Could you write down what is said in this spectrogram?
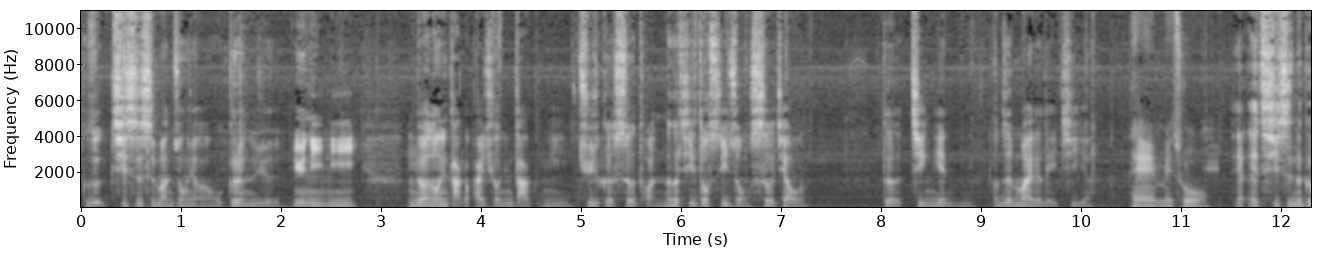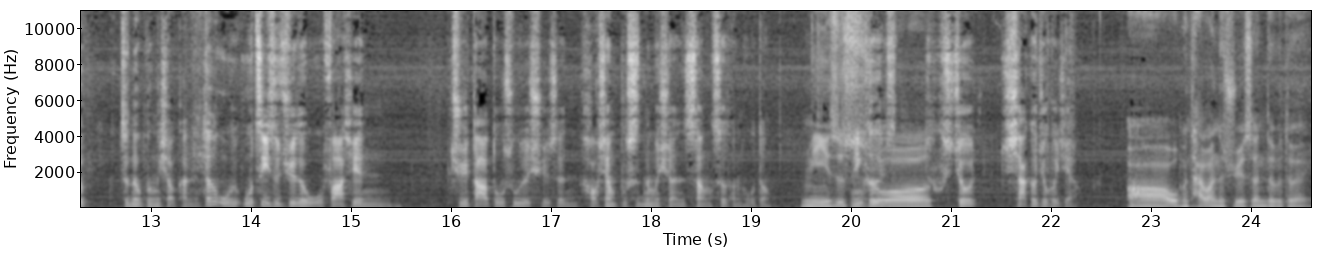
可是其实是蛮重要的。我个人是觉得，因为你你你比方说你打个排球，你打你去个社团，那个其实都是一种社交的经验、人脉的累积啊。嘿，没错，哎、欸，其实那个真的不能小看的。但是我我自己是觉得，我发现绝大多数的学生好像不是那么喜欢上社团活动，你是宁可就下课就回家。啊、我们台湾的学生对不对？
